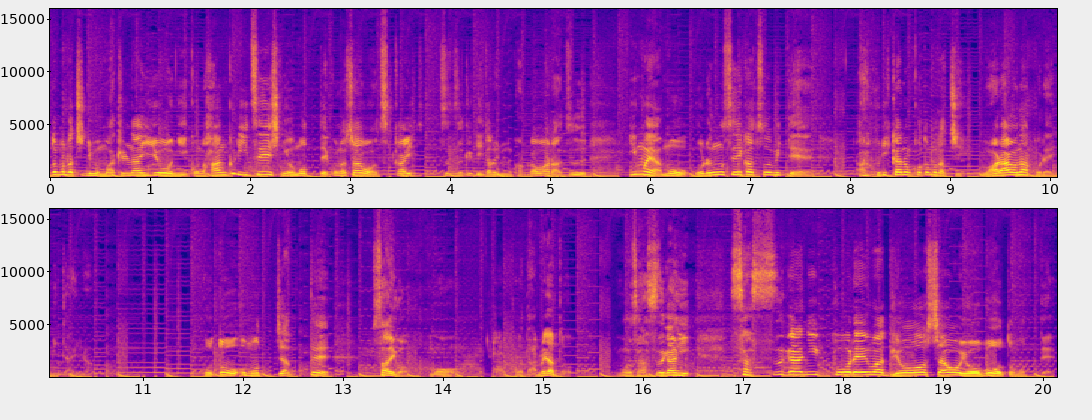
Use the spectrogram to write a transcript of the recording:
供たちにも負けないようにこのハングリー精神を持ってこのシャワーを使い続けていたのにもかかわらず今やもう俺の生活を見てアフリカの子供たち笑うなこれみたいな。ことを思っちゃって最後もうあこれダメだと。もうさすがにさすがにこれは業者を呼ぼうと思って。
